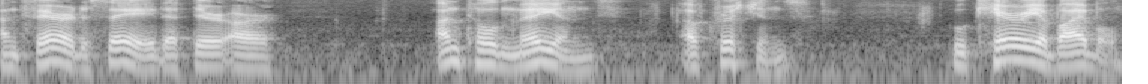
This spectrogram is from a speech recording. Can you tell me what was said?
unfair to say that there are untold millions of Christians who carry a Bible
